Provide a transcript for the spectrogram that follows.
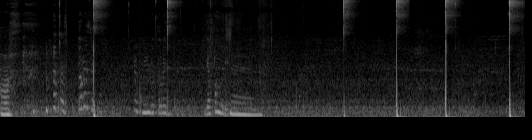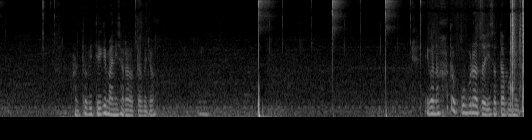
어, 떨어지고, 글로 떨어졌어요. 몇 번 그랬어요. 음, 발톱이 되게 많이 자라갔다 그죠? 이거는 하도 구부러져 있었다 보니까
